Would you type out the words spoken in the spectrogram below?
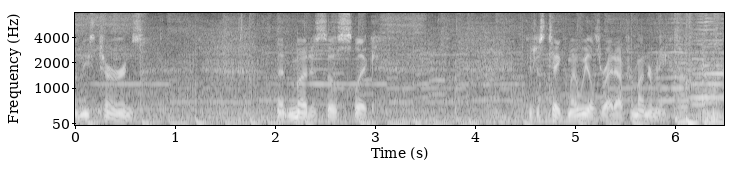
in these turns. That mud is so slick. Could just take my wheels right out from under me.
